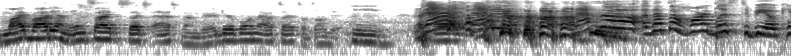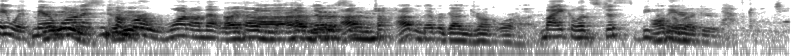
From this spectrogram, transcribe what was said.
My body on the inside sucks ass, but I'm very durable on the outside, so it's all good. Mm. That that is that's a that's a hard list to be okay with. Marijuana is, is number one on that list. I have, Uh, I have I've never, I've, medicine, I've never gotten drunk or high. Mike, let's just be On the clear. record. That's gonna change.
